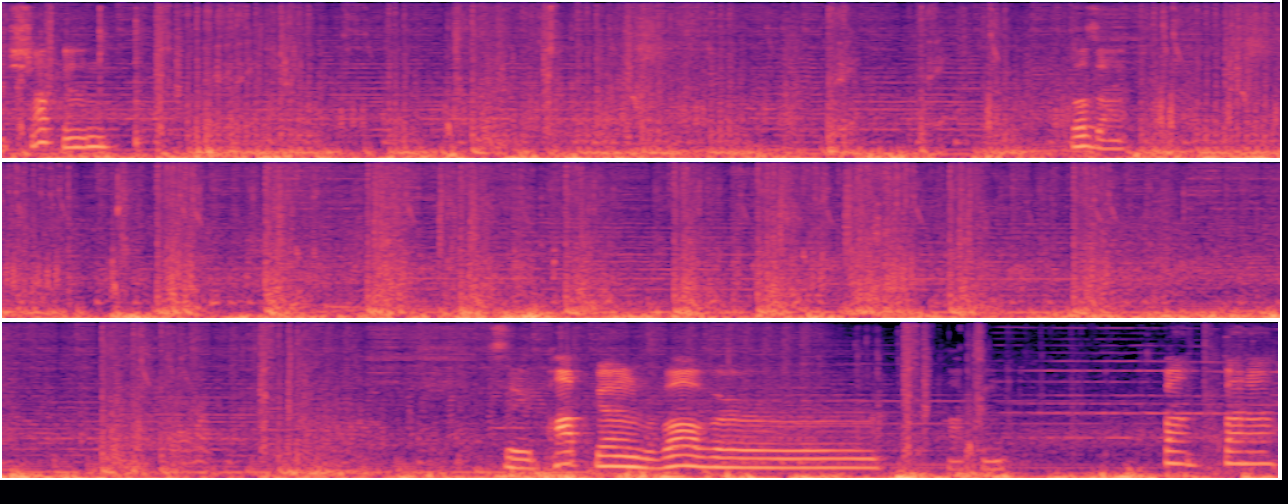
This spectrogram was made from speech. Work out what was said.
Shotgun. Goes on. see, pop gun, revolver, pop gun. Ba, ba,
